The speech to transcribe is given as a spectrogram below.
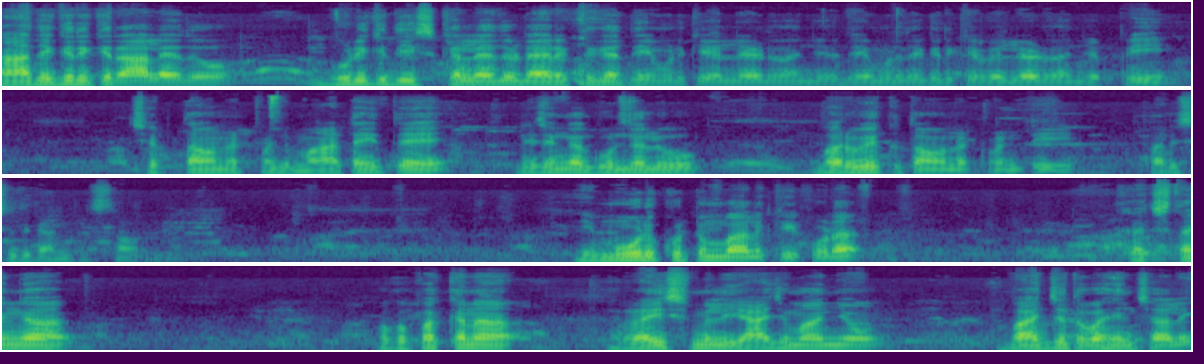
నా దగ్గరికి రాలేదు. గుడికి తీసుకెళ్ళలేదు డైరెక్ట్గా దేవుడికి వెళ్ళాడు అని చెప్పి దేవుడి దగ్గరికి వెళ్ళాడు అని చెప్పి చెప్తా ఉన్నటువంటి మాట అయితే నిజంగా గుండెలు బరువెక్కుతూ ఉన్నటువంటి పరిస్థితి కనిపిస్తూ ఉంది. ఈ మూడు కుటుంబాలకి కూడా ఖచ్చితంగా ఒక పక్కన రైస్ మిల్ యాజమాన్యం బాధ్యత వహించాలి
